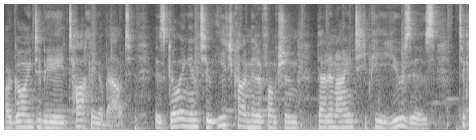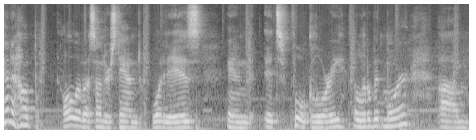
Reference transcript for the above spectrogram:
are going to be talking about, is going into each cognitive function that an INTP uses to kind of help all of us understand what it is in its full glory a little bit more. Um,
